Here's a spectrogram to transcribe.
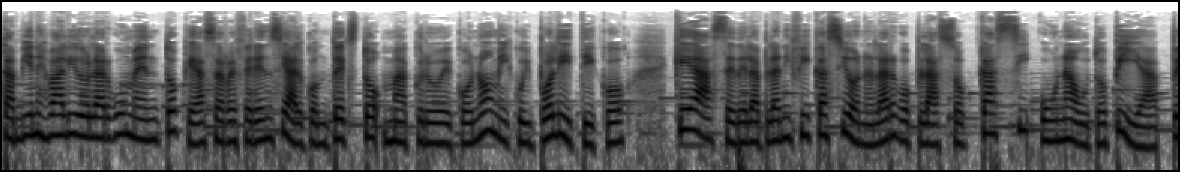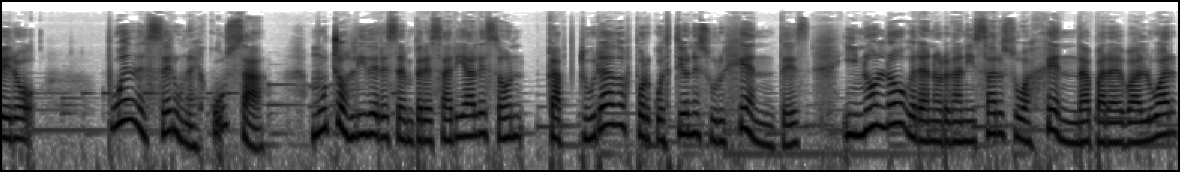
También es válido el argumento que hace referencia al contexto macroeconómico y político que hace de la planificación a largo plazo casi una utopía, pero ¿puede ser una excusa? Muchos líderes empresariales son capturados por cuestiones urgentes y no logran organizar su agenda para evaluar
